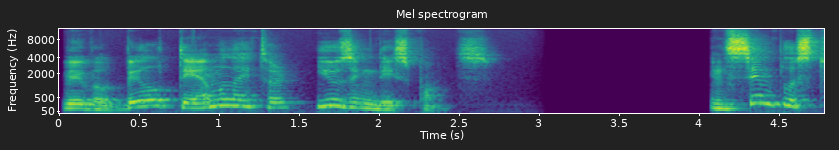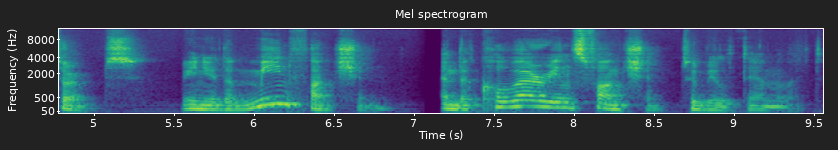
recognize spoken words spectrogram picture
We will build the emulator using these points. In simplest terms, we need a mean function and a covariance function to build the emulator.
